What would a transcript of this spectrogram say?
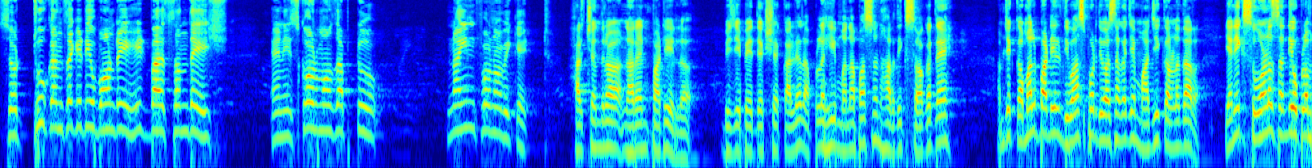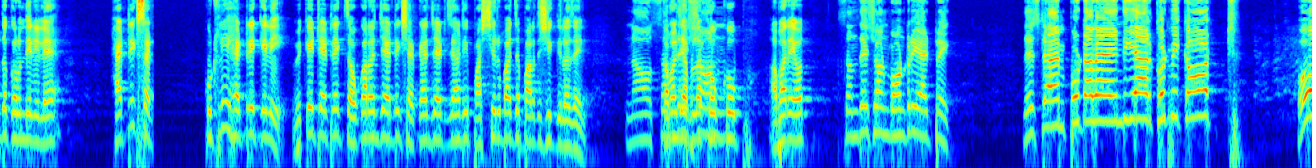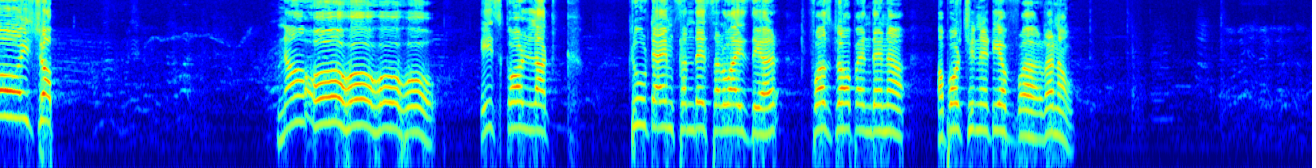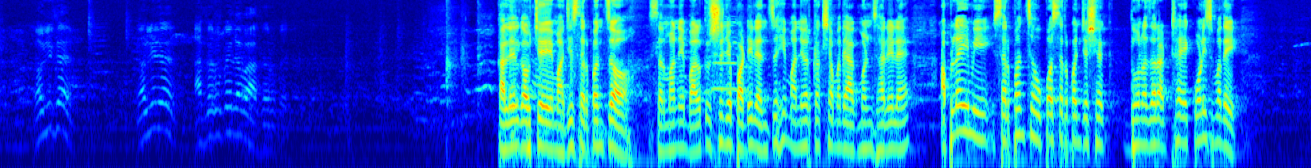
so two consecutive boundary hit by Sandesh and he score moves up to nine for no wicket Harchandra Narayan Patil BJP अध्यक्ष कालेर आपलंही मनापासून हार्दिक स्वागत आहे. आमचे कमल पाटील दिवासपूर दिवासंघाचे माजी कर्णधार यांनी एक सुवर्ण संधी उपलब्ध करून दिलेली आहे हॅट्रिकसाठी कुठलीही हॅट्रिक केली विकेट हॅट्रिक चौकारांची हॅट्रिक षटकांच्या हॅट्रिकसाठी पाचशे रुपयाचं पारितोषिक दिलं जाईल Now कमलजी आपला खूप खूप आभारी आहोत on boundary hat trick. This time put away in the air, could be caught. Oh, he's dropped. Now, oh, ho, ho, ho. It's called luck. Two times Sandesh survives there. First drop and then a opportunity of uh, run out. कालेलगावचे माजी सरपंच सन्मान्य बालकृष्णजी पाटील यांचंही मान्यवर कक्षामध्ये आगमन झालेलं आहे आपलंही मी सरपंच उपसरपंच शक दोन हजार अठरा एकोणीसमध्ये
